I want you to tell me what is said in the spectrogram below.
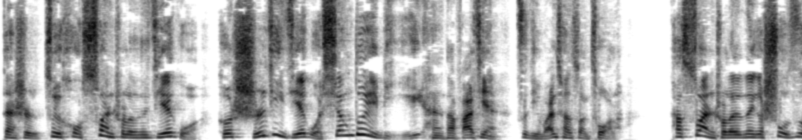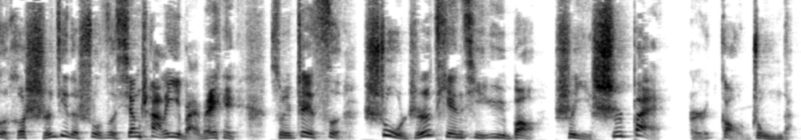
但是最后算出来的结果和实际结果相对比，他发现自己完全算错了。他算出来的那个数字和实际的数字相差了一百倍，所以这次数值天气预报是以失败而告终的。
